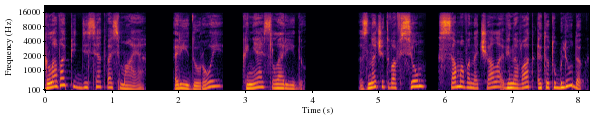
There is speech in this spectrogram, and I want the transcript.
Глава 58. Риду Рой, князь Лариду. Значит, во всем с самого начала виноват этот ублюдок?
